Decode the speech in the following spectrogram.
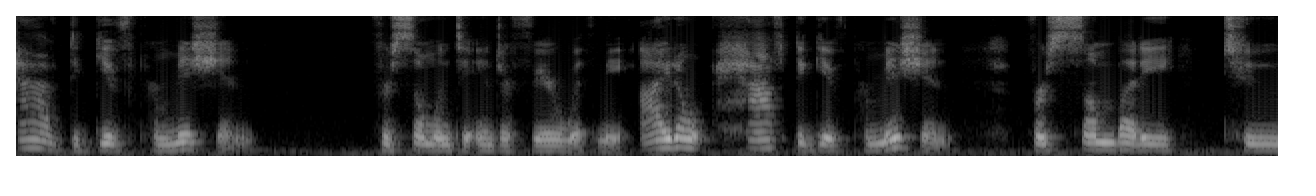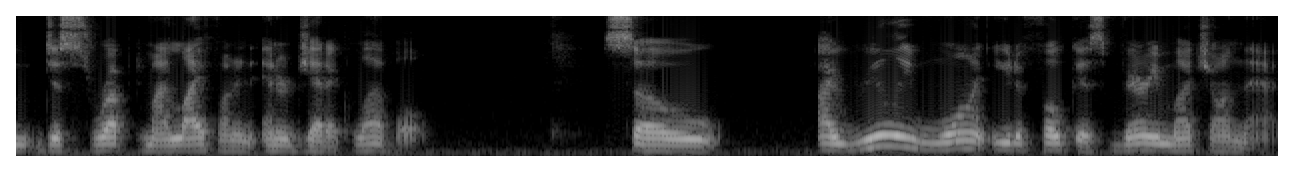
have to give permission for someone to interfere with me i don't have to give permission for somebody to disrupt my life on an energetic level. So I really want you to focus very much on that.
